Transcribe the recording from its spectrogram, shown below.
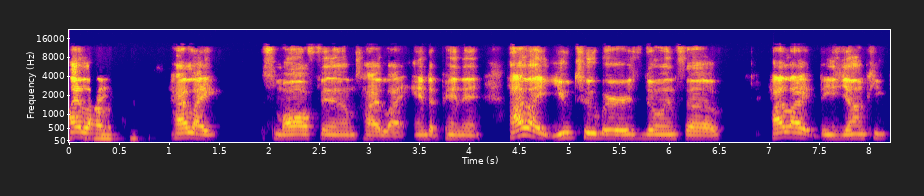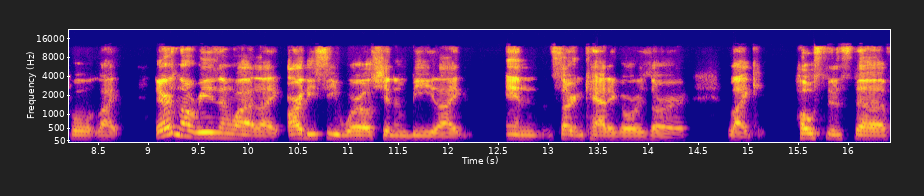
highlight highlight small films, highlight independent, highlight YouTubers doing stuff, highlight these young people. Like, there's no reason why like RDC World shouldn't be like in certain categories or like hosting stuff.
